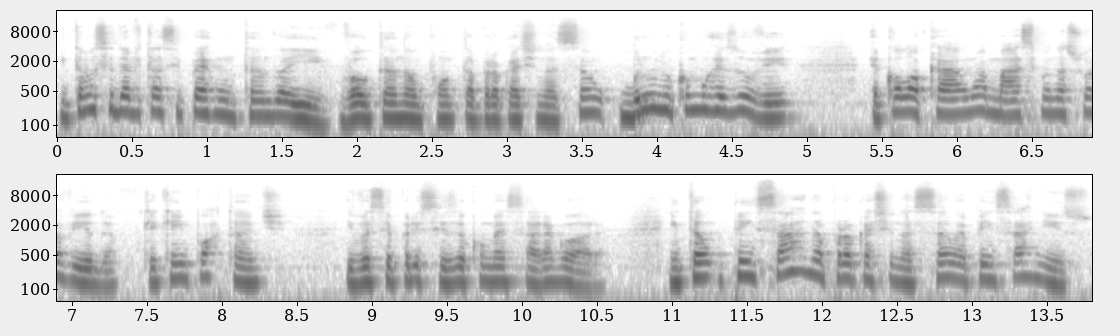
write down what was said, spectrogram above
Então você deve estar se perguntando aí, voltando ao ponto da procrastinação, Bruno, como resolver? É colocar uma máxima na sua vida, que, que é importante. E você precisa começar agora. Então, pensar na procrastinação é pensar nisso.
